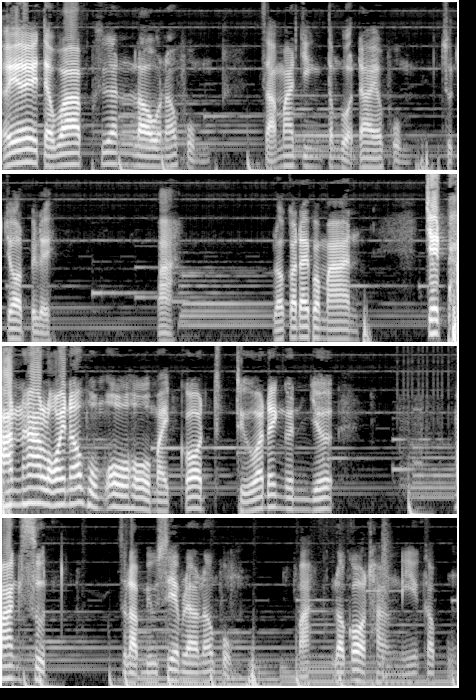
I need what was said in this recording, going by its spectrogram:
เอ้ยเอ้ยแต่ว่าเพื่อนเรานะผม สามารถยิงตำรวจได้ครับผม สุดยอดไปเลย มา แล้วก็ได้ประมาณ 7,500 นะครับผมโอ้โหไม่ก็ถือว่าได้เงินเยอะมากสุดสำหรับมิวเซียมแล้วนะผมมาแล้วก็ทางนี้ครับผม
